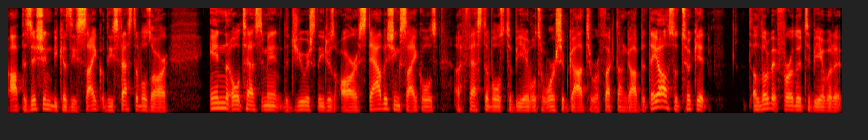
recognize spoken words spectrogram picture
opposition because these cycle these festivals are. In the Old Testament, the Jewish leaders are establishing cycles of festivals to be able to worship God, to reflect on God, but they also took it a little bit further to be able to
